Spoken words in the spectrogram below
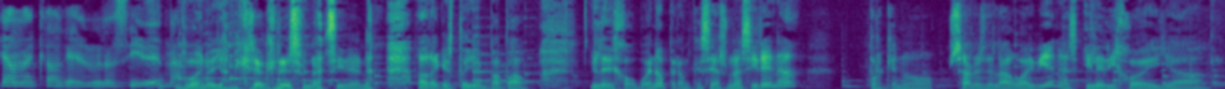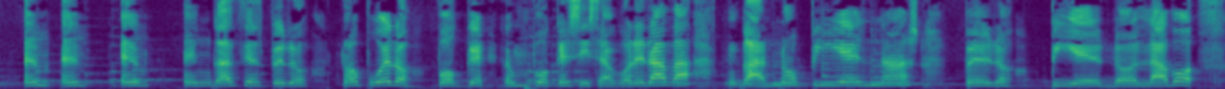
Ya me creo que es una sirena. Bueno, ya me creo que eres una sirena, ahora que estoy empapado. Y le dijo, bueno, pero aunque seas una sirena, ¿por qué no sales del agua y vienes? Y le dijo ella, Em, em, em, em, gracias, pero no puedo porque, em, porque si agua gano piernas, pero pierdo la voz.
